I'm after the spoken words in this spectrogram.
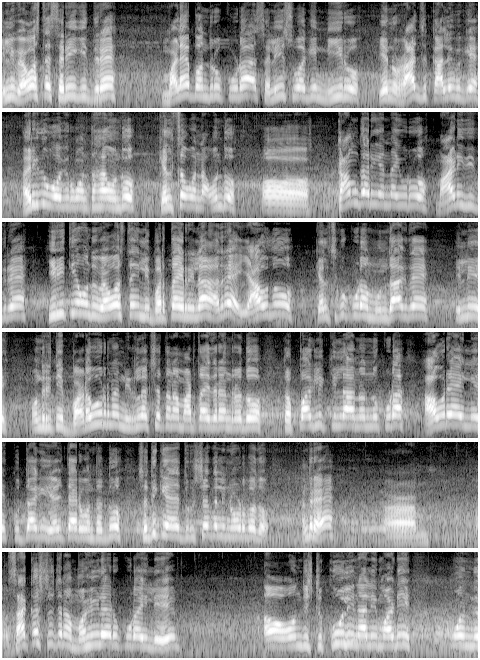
ಇಲ್ಲಿ ವ್ಯವಸ್ಥೆ ಸರಿಗಿದ್ರೆ ಮಳೆ ಬಂದರೂ ಕೂಡ ಸಲೀಸುವಾಗಿ ನೀರು, ಏನು ರಾಜ ಕಾಲುವೆಗೆ ಹರಿದು ಹೋಗಿರುವಂತಹ ಒಂದು ಕೆಲಸವನ್ನು, ಒಂದು ಕಾಮಗಾರಿಯನ್ನು ಇವರು ಮಾಡಿದಿದ್ರೆ ಈ ರೀತಿಯ ಒಂದು ವ್ಯವಸ್ಥೆ ಇಲ್ಲಿ ಬರ್ತಾ ಇರಲಿಲ್ಲ. ಆದರೆ ಯಾವುದು ಕೆಲಸಕ್ಕೂ ಕೂಡ ಮುಂದಾಗದೆ ಇಲ್ಲಿ ಒಂದು ರೀತಿ ಬಡವರನ್ನ ನಿರ್ಲಕ್ಷ್ಯತನ ಮಾಡ್ತಾ ಇದ್ದಾರೆ ಅನ್ನೋದು ತಪ್ಪಾಗ್ಲಿಕ್ಕಿಲ್ಲ ಅನ್ನೋದನ್ನು ಕೂಡ ಅವರೇ ಇಲ್ಲಿ ಖುದ್ದಾಗಿ ಹೇಳ್ತಾ ಇರುವಂಥದ್ದು ಸದ್ಯಕ್ಕೆ ದೃಶ್ಯದಲ್ಲಿ ನೋಡ್ಬೋದು. ಅಂದರೆ ಸಾಕಷ್ಟು ಜನ ಮಹಿಳೆಯರು ಕೂಡ ಇಲ್ಲಿ ಒಂದಿಷ್ಟು ಕೂಲಿ ನಾಲಿ ಮಾಡಿ ಒಂದು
